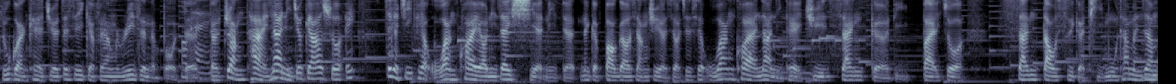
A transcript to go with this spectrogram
主管可以觉得这是一个非常 reasonable 的的状态，那你就跟他说：“哎，这个机票五万块哦，你在写你的那个报告上去的时候，就是五万块，那你可以去三个礼拜做三到四个题目，他们这样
